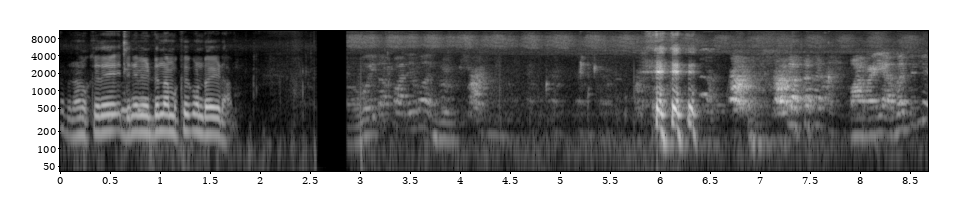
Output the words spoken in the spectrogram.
അപ്പോൾ നമുക്കിത് ഇതിന് വീണ്ടും നമുക്ക് കൊണ്ടുപോയി ഇടാം പറയാൻ പറ്റില്ലേ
